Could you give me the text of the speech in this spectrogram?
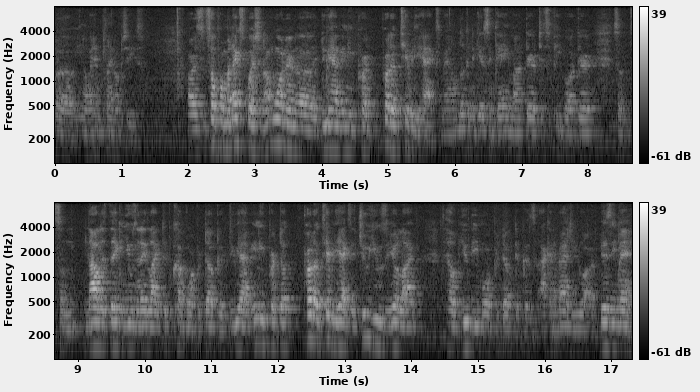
Uh, you know, him playing overseas. All right. So, so for my next question, I'm wondering, uh, do you have any pro- productivity hacks, man? I'm looking to get some game out there to some people out there, some some knowledge they can use and they like to become more productive. Do you have any product productivity hacks that you use in your life to help you be more productive? Because I can imagine you are a busy man.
